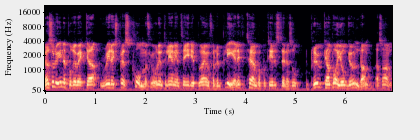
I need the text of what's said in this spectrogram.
Men som du är inne på Rebecca, Real Express kommer förmodligen till ledningen tidigt och även för det blir lite tempo på tillställningen så brukar han bara jogga undan. Alltså han...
